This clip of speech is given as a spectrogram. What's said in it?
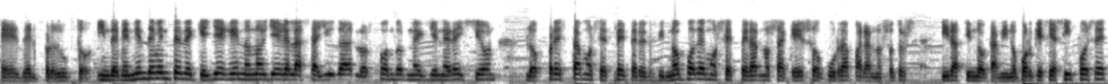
eh, del producto. Independientemente de que lleguen o no lleguen las ayudas, los fondos Next Generation, los préstamos, etcétera. Es decir, no podemos esperarnos a que eso ocurra para nosotros ir haciendo camino, porque si así fuese,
